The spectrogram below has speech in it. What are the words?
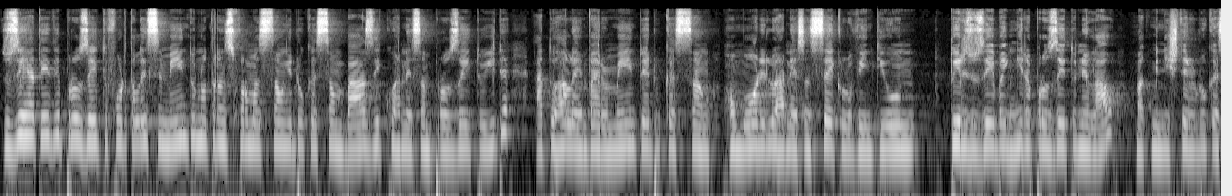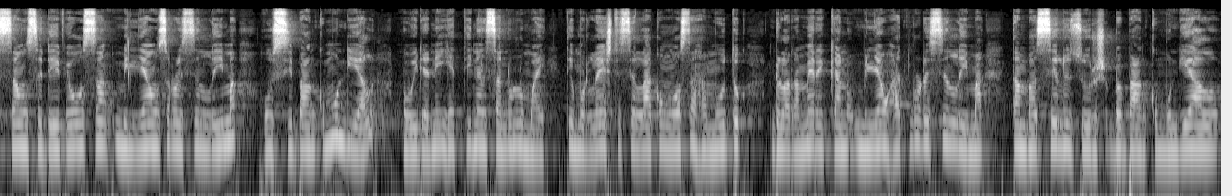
José atende projeto fortalecimento na transformação em educação básico nesse projeto ida atual environmento e educação o modelo nesse século 21. Tuir José Banhira projeto Nilau, mas Ministério da Educação se deve ao milhão de Lima, o Banco Mundial, no Irani Retina Sanulumai, Timor-Leste, se lá com o Hamutuk, dólar americano, milhão de Lima, também selo juros do Banco Mundial.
